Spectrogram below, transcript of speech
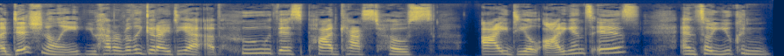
Additionally, you have a really good idea of who this podcast host's ideal audience is. And so you can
